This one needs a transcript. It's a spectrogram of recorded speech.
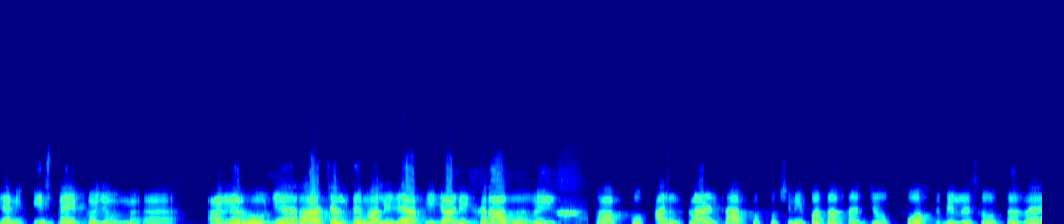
यानी इस टाइप का जो अगर हो गया राह चलते मान लीजिए आपकी गाड़ी खराब हो गई तो आपको अनप्लान था आपको कुछ नहीं पता था जो पॉसिबल रिसोर्सेज है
